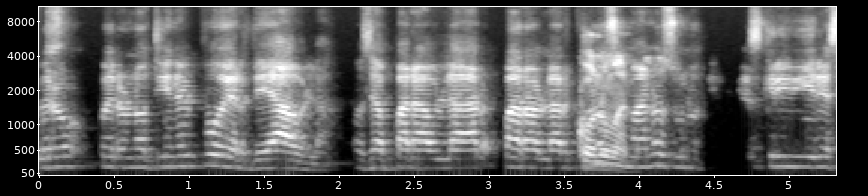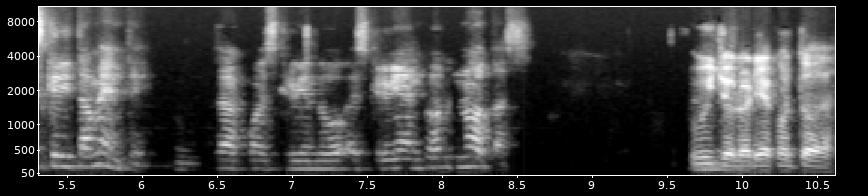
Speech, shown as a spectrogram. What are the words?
Pero, pero no tiene el poder de habla. O sea, para hablar, para hablar con, Con los humanos. humanos uno tiene que escribir escritamente. O sea, escribiendo, escribiendo notas. Uy, yo lo haría con toda.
